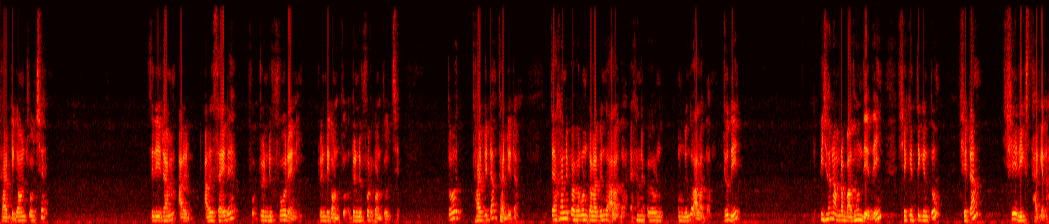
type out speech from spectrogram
থার্টি কাউন্ট চলছে। থ্রি ড্রাম আর আরেক সাইডে twenty four any twenty count twenty four count চলছে। তো থার্টি ড্রাম থার্টি ড্রাম তো এখানে পেপারগুন কালার কিন্তু আলাদা, এখানে পেপারগুন কিন্তু আলাদা। যদি পিছনে আমরা বাঁধন দিয়ে দিই, সেক্ষেত্রে কিন্তু সেটা, সে রিস্ক থাকে না।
